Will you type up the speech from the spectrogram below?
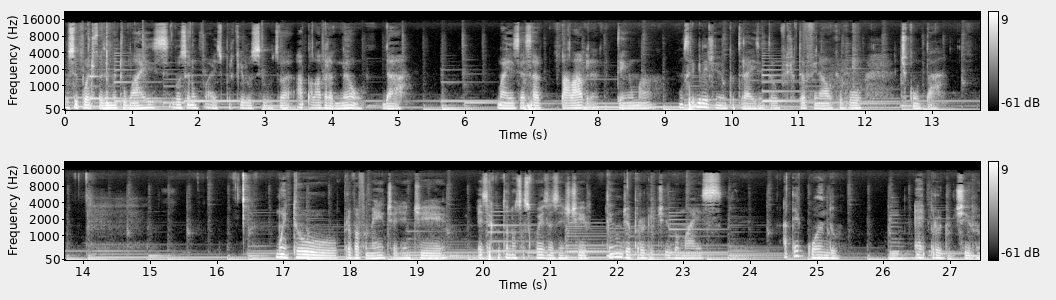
você pode fazer muito mais e você não faz porque você usa a palavra não, dá. Mas essa palavra tem uma, um segredinho por trás, então fica até o final que eu vou te contar. Muito provavelmente a gente executa nossas coisas, a gente tem um dia produtivo, mas até quando é produtivo?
